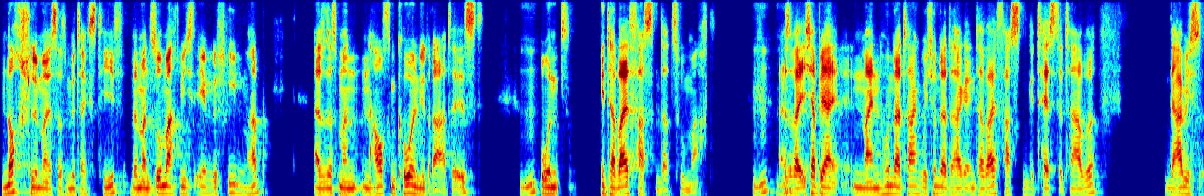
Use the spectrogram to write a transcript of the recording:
Noch schlimmer ist das Mittagstief, wenn man so macht, wie ich es eben beschrieben habe. Also, dass man einen Haufen Kohlenhydrate isst mhm. und Intervallfasten dazu macht. Mhm. Also, mhm. weil ich habe ja in meinen 100 Tagen, wo ich 100 Tage Intervallfasten getestet habe, da habe ich es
